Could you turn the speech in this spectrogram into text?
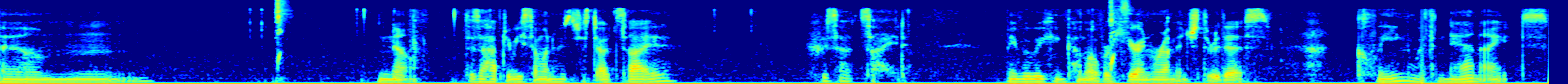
Um. No. Does it have to be someone who's just outside? Who's outside? Maybe we can come over here and rummage through this. Clean with nanites.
